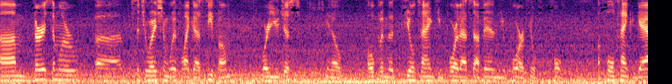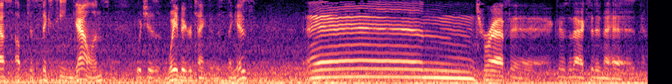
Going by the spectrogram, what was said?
um, very similar uh, situation with like a Seafoam, where you just you know open the fuel tank, you pour that stuff in, you pour a fuel full a full tank of gas up to 16 gallons, which is way bigger tank than this thing is. And traffic. There's an accident ahead.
